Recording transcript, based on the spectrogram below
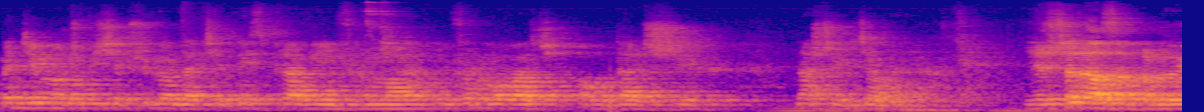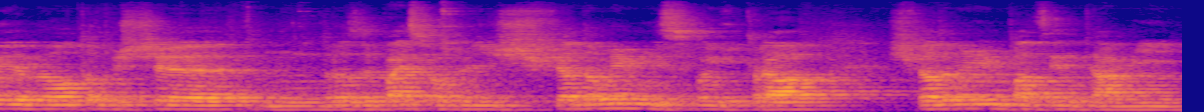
Będziemy oczywiście przyglądać się tej sprawie i informować o dalszych naszych działaniach. Jeszcze raz apelujemy o to, byście, mm, drodzy Państwo, byli świadomymi swoich praw, świadomymi pacjentami,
